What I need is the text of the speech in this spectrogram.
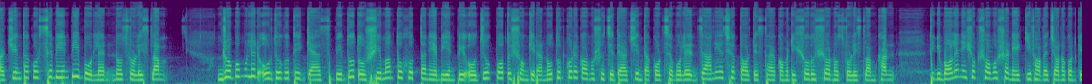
আর চিন্তা করছে বিএনপি বললেন নজরুল ইসলাম। দ্রব্যমূল্যের ঊর্ধ্বগতি গ্যাস, বিদ্যুৎ ও সীমান্ত হত্যা নিয়ে বিএনপি ও যুগপথ সঙ্গীরা নতুন করে কর্মসূচি দেওয়ার চিন্তা করছে বলে জানিয়েছে দলটির স্থায়ী কমিটির সদস্য নজরুল ইসলাম খান। তিনি বলেন এইসব সমস্যা নিয়ে কীভাবে জনগণকে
